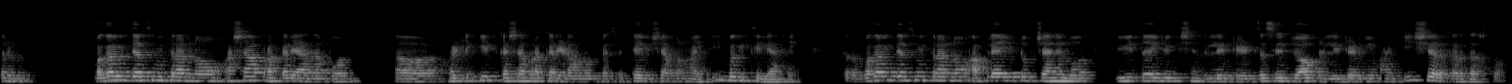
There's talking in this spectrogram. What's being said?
तर बघा विद्यार्थी मित्रांनो अशा प्रकारे आज आपण हॉल तिकीट कशा प्रकारे डाउनलोड करायचं त्याविषयी आपण माहिती बघितलेली आहे. तर बघा विद्यार्थी मित्रांनो आपल्या युट्यूब चॅनलवर विविध एज्युकेशन रिलेटेड तसेच जॉब रिलेटेड मी माहिती शेअर करत असतो.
